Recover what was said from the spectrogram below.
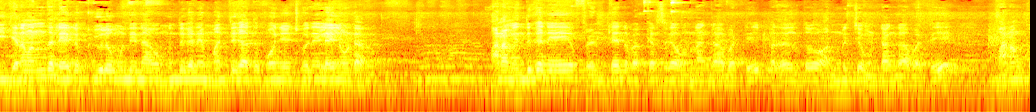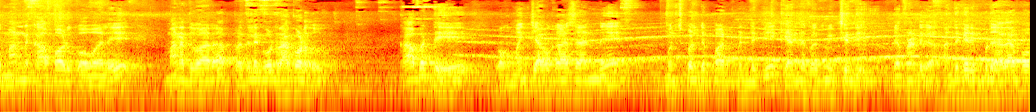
ఈ జనమంతా లైన్లో క్యూలో ఉండి నాకు ముందుగానే మంత్రి గారితో ఫోన్ చేయించుకొని లైన్లో ఉంటారు. మనం ఎందుకని ఫ్రంట్ లైన్ వర్కర్స్గా ఉన్నాం కాబట్టి ప్రజలతో అన్నిత్యం ఉంటాం కాబట్టి మనం మనల్ని కాపాడుకోవాలి. మన ద్వారా ప్రజలకు కూడా రాకూడదు. కాబట్టి ఒక మంచి అవకాశాన్ని మున్సిపల్ డిపార్ట్మెంట్కి కేంద్ర ప్రభుత్వం ఇచ్చింది డెఫినెట్గా అందుకని ఇప్పుడు దాదాపు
